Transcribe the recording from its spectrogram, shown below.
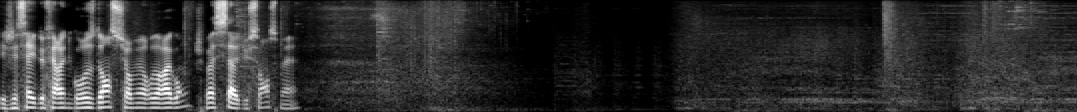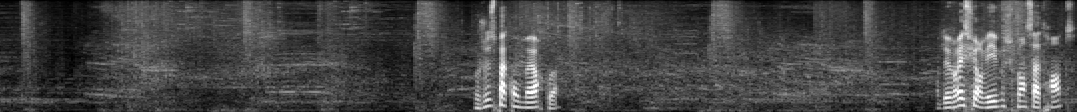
Et j'essaye de faire une grosse danse sur Mur Dragon. Je sais pas si ça a du sens, mais... Juste pas qu'on meure quoi. On devrait survivre, je pense, à 30.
